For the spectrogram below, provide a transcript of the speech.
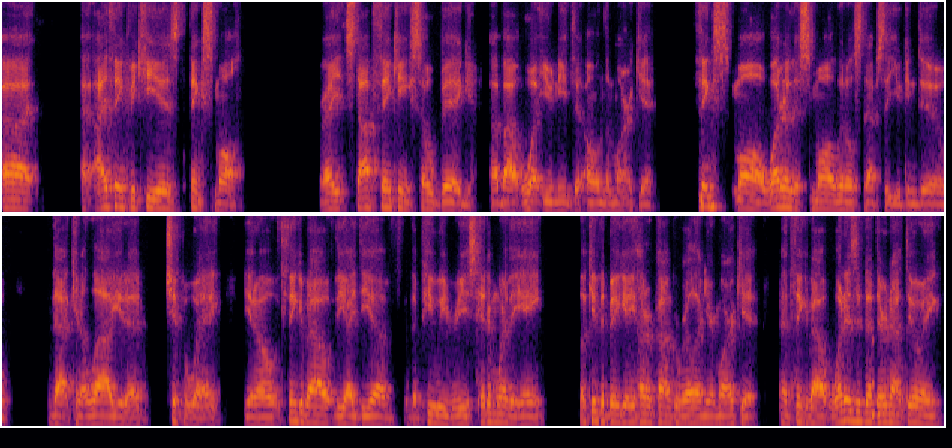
Uh, I think the key is think small right? Stop thinking so big about what you need to own the market. Think mm-hmm. small. What are the small little steps that you can do that can allow you to chip away? You know, think about the idea of the Pee Wee Reese, hit them where they ain't. Look at the big 800 pound gorilla in your market and think about what is it that they're not doing.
